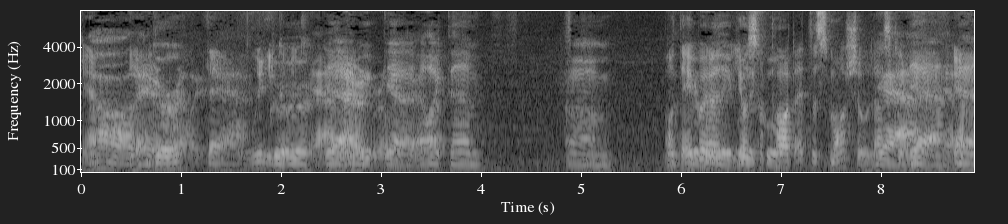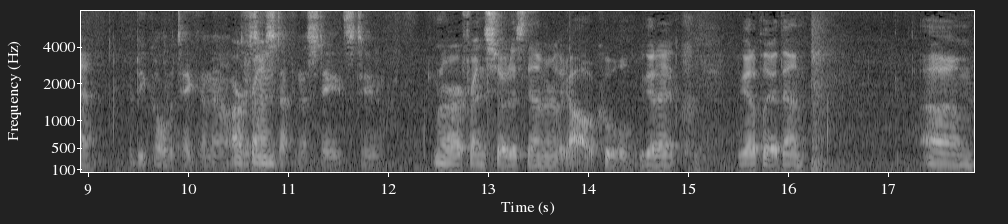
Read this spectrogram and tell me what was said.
Yeah. Oh, they're Girl. really, They're really Girl. good. Yeah, Yeah, they're we- really yeah. good. I like them. Um, Oh, they were really, your really support cool. at the small show last Yeah. year. Yeah, Yeah. yeah. It'd be cool to take them out. Our do friend- some stuff in the states too. One of our friends showed us them. and We're like, oh, cool. We gotta, we gotta play with them. Um,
